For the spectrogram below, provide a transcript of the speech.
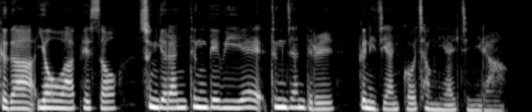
그가 여호와 앞에서 순결한 등대 위에 등잔들을 끊이지 않고 정리할지니라.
